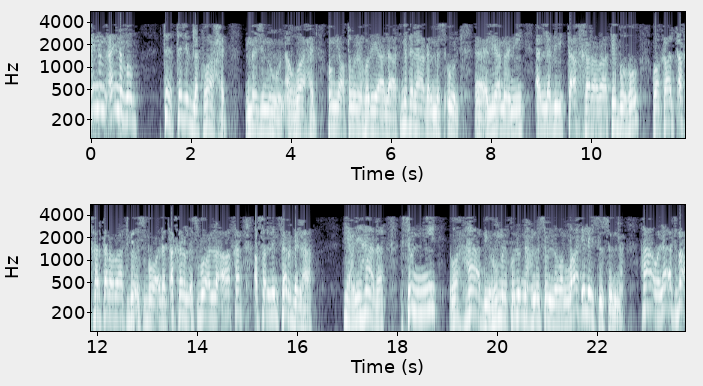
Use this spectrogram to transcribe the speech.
أين أين هم؟ تجد لك واحد مجنون أو واحد هم يعطونه ريالات. مثل هذا المسؤول آه، اليمني الذي تأخر راتبه وقال تأخر ترى راتبي أسبوع إذا تأخر الأسبوع الآخر أصلي مسربلها. يعني هذا سني وهابي هم يقولون نحن سنة والله ليسوا سنة. هؤلاء أتباع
